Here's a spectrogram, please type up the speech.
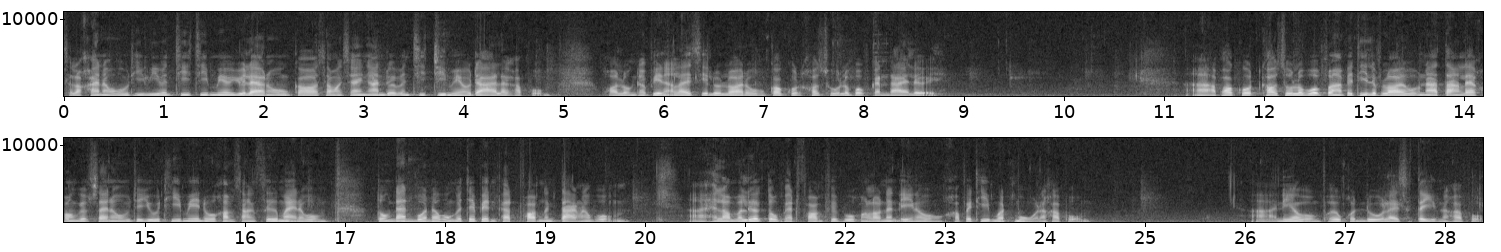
สำหรับใครนะครับผมที่มีบัญชี Gmail อยู่แล้วนะครับผมก็สมัครใช้งานด้วยบัญชี Gmail ได้แล้วครับผมพอลงทะเบียนอะไรเสร็จเรียบร้อยแล้วผมก็กดเข้าสู่ระบบกันได้เลย อ่าพอกดเข้าสู่ระบบมาเป็นที่เรียบร้อยผมหน้าต่างแรกของเว็บไซต์นะผมจะอยู่ที่เมนูคำสั่งซื้อใหม่นะผม ตรงด้านบนนะผมก็จะเป็นแพลตฟอร์มต่างๆนะผมอ่าให้เรามาเลือกตรงแพลตฟอร์ม Facebook ของเรานั่นเองนะผมเข้าไปที่หมวดหมู่นะครับผมอ่านี่ผมเพิ่มคนดูไลฟ์สตรีมนะครับผม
